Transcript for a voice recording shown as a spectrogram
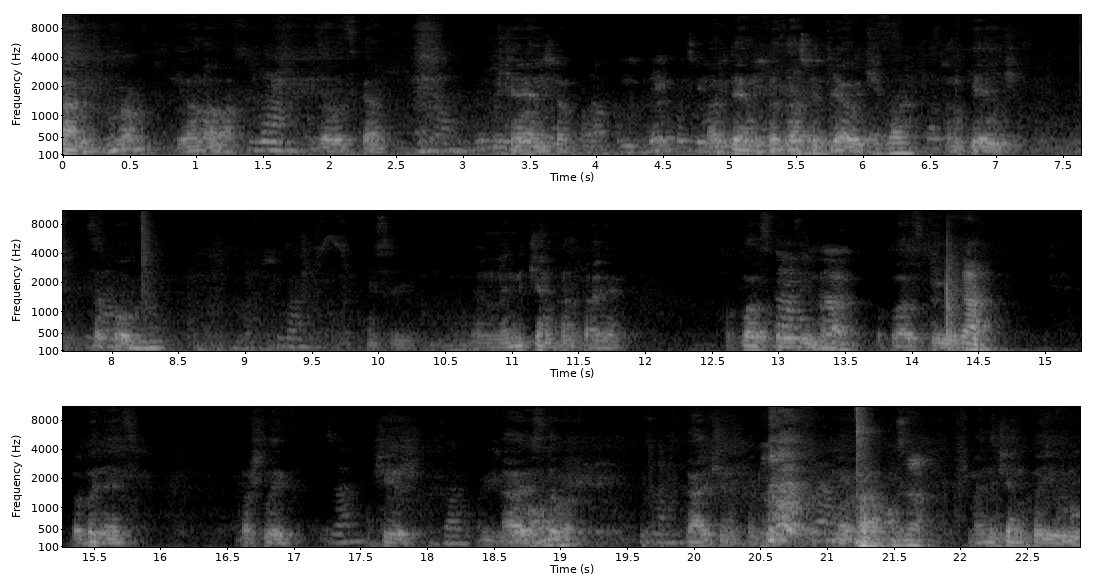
За. Іванова, Заводська, Кучеренко, Мартиненко, за Петлявич, Станкевич, Сапог, Мельниченко Наталія, Поплавська Володимир, Поплавський Юрій, Бабинець, Башлик. Чиж, Арестова, Кальченко, Морган, Мельниченко Юрій,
